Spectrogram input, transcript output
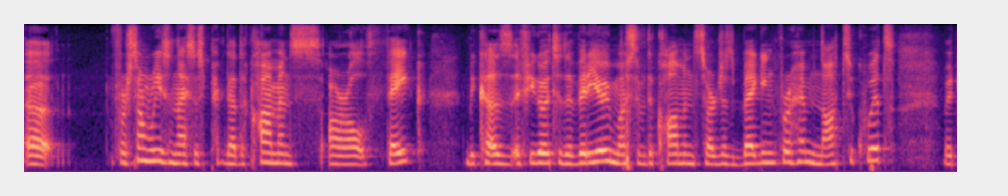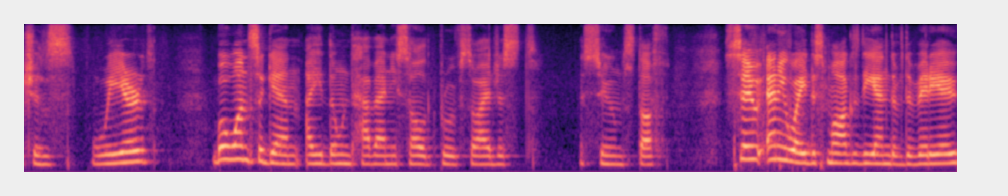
Uh, for some reason, I suspect that the comments are all fake, because if you go to the video, most of the comments are just begging for him not to quit, which is weird. But once again, I don't have any solid proof, so I just assume stuff. So anyway, this marks the end of the video.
